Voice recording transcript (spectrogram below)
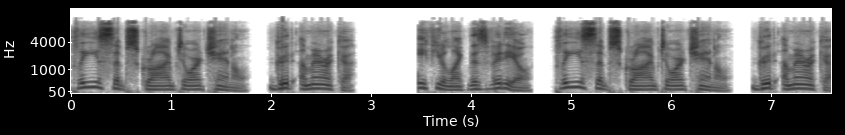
please subscribe to our channel, Good America. If you like this video, please subscribe to our channel, Good America.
